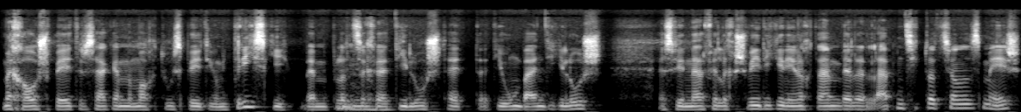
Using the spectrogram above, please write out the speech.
man kann auch später sagen, man macht die Ausbildung mit 30, wenn man plötzlich mhm. Äh, die Lust hat, äh, die unbändige Lust. Es wird dann vielleicht schwieriger, je nachdem, welche Lebenssituation es man ist.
